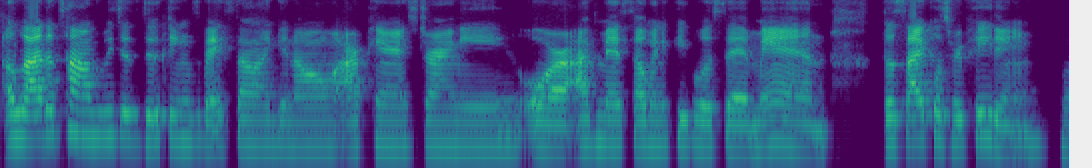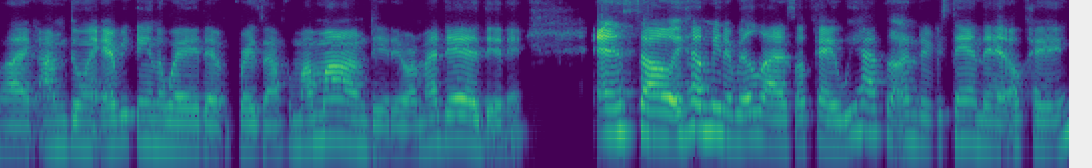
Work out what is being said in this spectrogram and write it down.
a lot of times we just do things based on, you know, our parents' journey. Or I've met so many people who said, man, the cycle's repeating. Like I'm doing everything the way that, for example, my mom did it or my dad did it. And so it helped me to realize, okay, we have to understand that, okay,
